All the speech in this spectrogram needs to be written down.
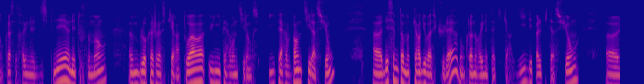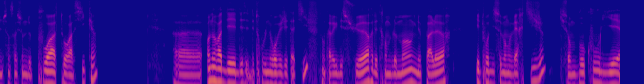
Donc là, ce sera une dyspnée, un étouffement, un blocage respiratoire, une hyperventilation, heu, des symptômes cardiovasculaires, donc là, on aura une tachycardie, des palpitations, heu, une sensation de poids thoracique. Heu, on aura des des des troubles neurovégétatifs, donc avec des sueurs, des tremblements, une pâleur, étourdissement, vertige, qui sont beaucoup liés,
